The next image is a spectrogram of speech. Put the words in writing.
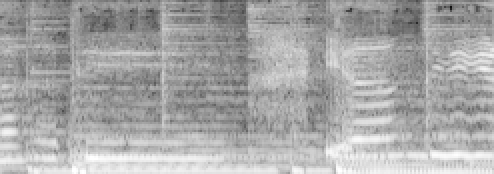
hati yang di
